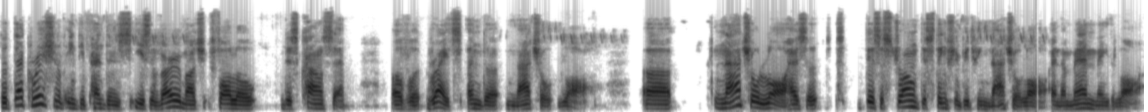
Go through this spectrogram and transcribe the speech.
The Declaration of Independence is very much follow this concept of uh, rights under natural law. Uh, natural law has a there's a strong distinction between natural law and a man-made law.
